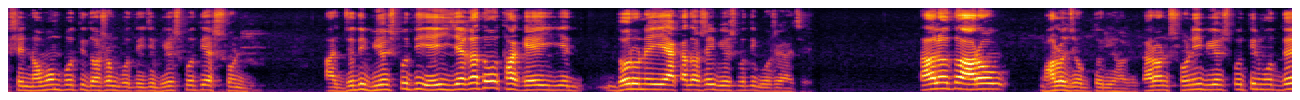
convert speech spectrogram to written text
সে নবমপতি দশমপতি যে বৃহস্পতি আর শনি। আর যদি বৃহস্পতি এই জায়গাতেও থাকে, এই যে ধরুন এই একাদশেই বৃহস্পতি বসে আছে তাহলে তো আরও ভালো যোগ তৈরি হবে। কারণ শনি বৃহস্পতির মধ্যে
